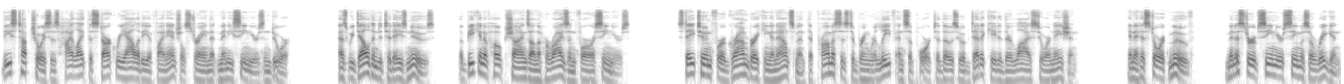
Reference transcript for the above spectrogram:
These tough choices highlight the stark reality of financial strain that many seniors endure. As we delve into today's news, a beacon of hope shines on the horizon for our seniors. Stay tuned for a groundbreaking announcement that promises to bring relief and support to those who have dedicated their lives to our nation. In a historic move, Minister of Seniors Seamus O'Regan,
